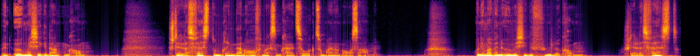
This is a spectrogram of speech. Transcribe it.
wenn irgendwelche Gedanken kommen, stell das fest und bring deine Aufmerksamkeit zurück zum Ein- und Ausatmen. Und immer wenn irgendwelche Gefühle kommen, stell es fest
